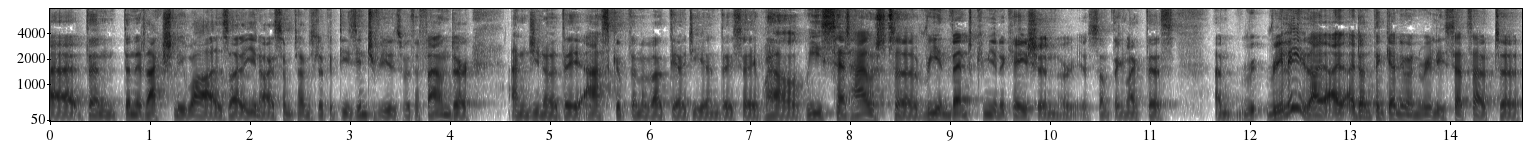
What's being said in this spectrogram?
uh, than than it actually was. I, you know i sometimes look at these interviews with a founder and you know they ask of them about the idea and they say well we set out to reinvent communication or something like this. And re- really? I, I don't think anyone really sets out to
